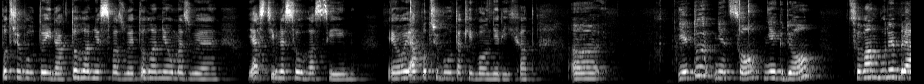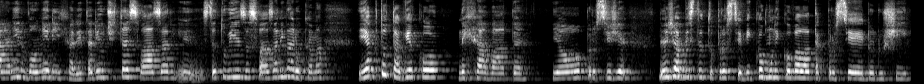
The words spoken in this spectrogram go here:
potřebuju to jinak, tohle mě svazuje, tohle mě omezuje, já s tím nesouhlasím, jo, já potřebuju taky volně dýchat. Uh, je to něco, někdo, co vám bude bránit volně dýchat. Je tady určité svázání, jste tu vidět se svázanýma rukama, jak to tak jako necháváte, jo, prostě, že než abyste to prostě vykomunikovala, tak prostě je jednodušší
